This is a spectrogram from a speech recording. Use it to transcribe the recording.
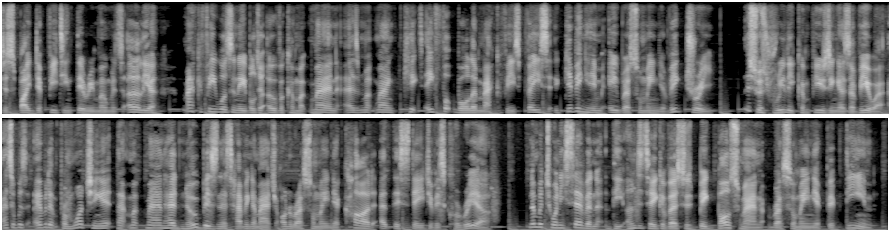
Despite defeating Theory moments earlier, McAfee wasn't able to overcome McMahon as McMahon kicked a football in McAfee's face, giving him a WrestleMania victory. This was really confusing as a viewer, as it was evident from watching it that McMahon had no business having a match on a WrestleMania card at this stage of his career. Number 27, The Undertaker vs Big Boss Man, WrestleMania 15.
